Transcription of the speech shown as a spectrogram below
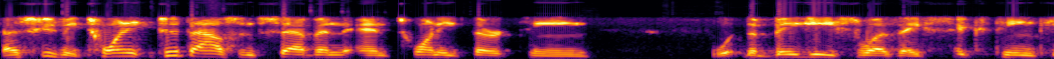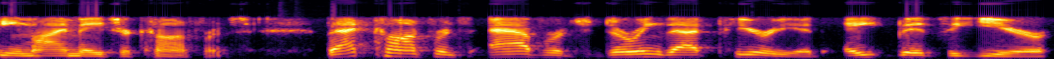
excuse me 20, 2007 and 2013 the Big East was a 16 team high major conference. That conference averaged during that period 8 bids a year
